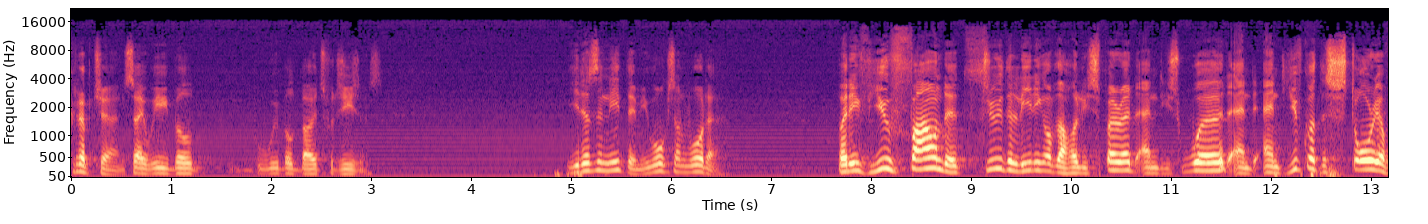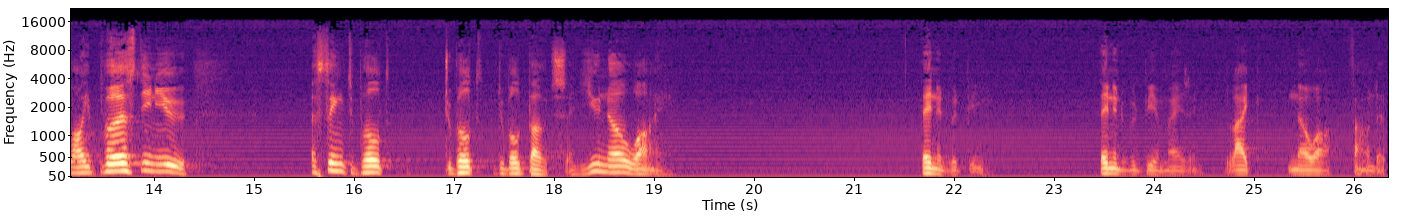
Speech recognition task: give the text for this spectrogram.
scripture and say we build we build boats for Jesus. He doesn't need them, he walks on water. But if you found it through the leading of the Holy Spirit and His Word, and, and you've got the story of how He birthed in you a thing to build, to build, to build boats, and you know why, then it would be, then it would be amazing, like Noah found it.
